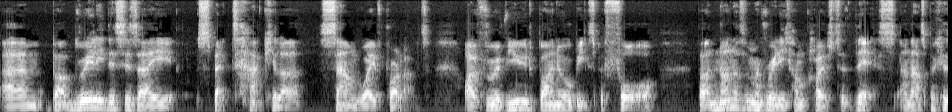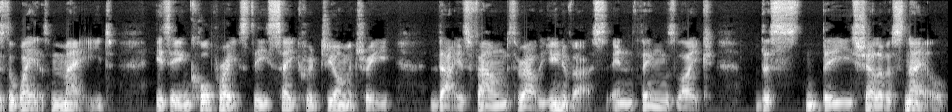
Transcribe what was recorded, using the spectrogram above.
Um, but really, this is a spectacular sound wave product. I've reviewed binaural beats before, but none of them have really come close to this, and that's because the way it's made is it incorporates the sacred geometry that is found throughout the universe in things like the, the shell of a snail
